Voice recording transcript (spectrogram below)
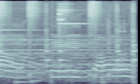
রাখতে তবে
